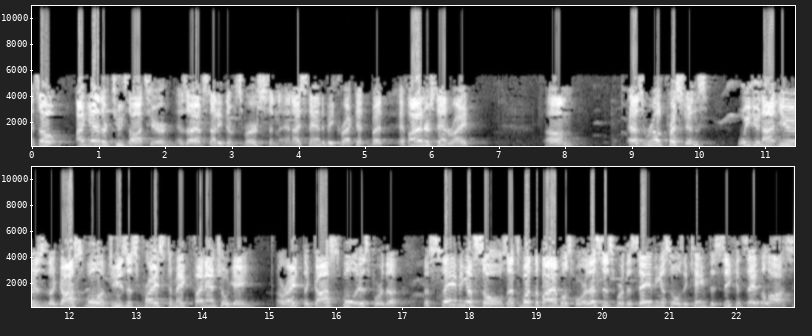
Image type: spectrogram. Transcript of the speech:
And so, I gather two thoughts here as I have studied this verse, and, and I stand to be corrected, but if I understand right, um, as real Christians, we do not use the gospel of Jesus Christ to make financial gain. Alright? The gospel is for the the saving of souls. That's what the Bible is for. This is for the saving of souls. He came to seek and save the lost.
